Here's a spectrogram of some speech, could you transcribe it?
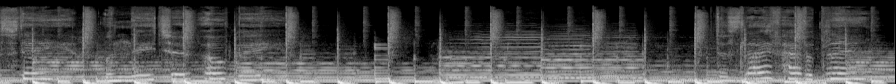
Stay when nature obeys Does life have a plan?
